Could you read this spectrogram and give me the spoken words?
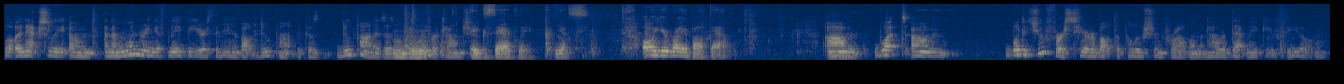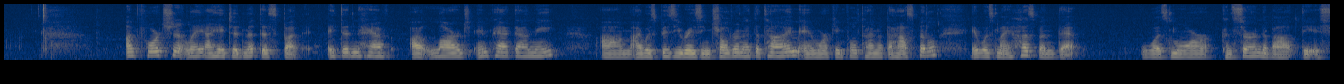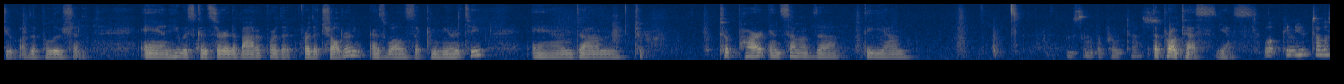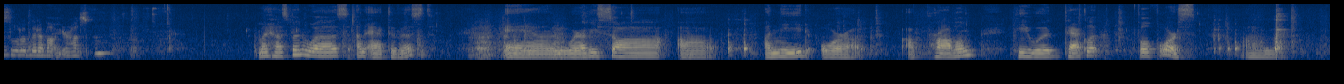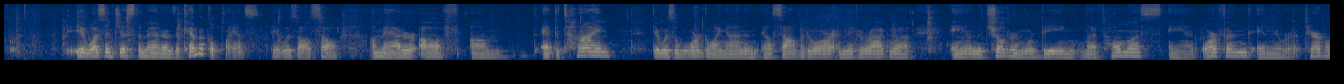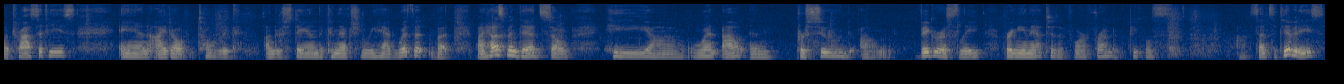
Well, and actually, um, and I'm wondering if maybe you're thinking about DuPont because DuPont is in White Mhm. River Township. Exactly, yes. Oh, you're right about that. Um, what, um, what did you first hear about the pollution problem and how did that make you feel? Unfortunately, I hate to admit this, but it didn't have a large impact on me. Um, I was busy raising children at the time and working full time at the hospital. It was my husband that was more concerned about the issue of the pollution, and he was concerned about it for the for the children as well as the community, and um, took took part in some of the the um, Some of the protests. the protests. Yes. Well, can you tell us a little bit about your husband? My husband was an activist, and wherever he saw uh, a need or a, a problem, he would tackle it full force. Um, it wasn't just the matter of the chemical plants, it was also a matter of, um, at the time, there was a war going on in El Salvador and Nicaragua, and the children were being left homeless and orphaned, and there were terrible atrocities. And I don't totally understand the connection we had with it, but my husband did, so he uh, went out and pursued um, vigorously bringing that to the forefront of people's uh, sensitivities.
